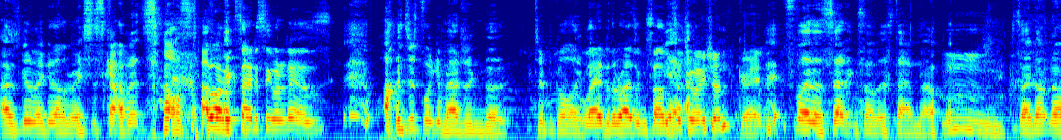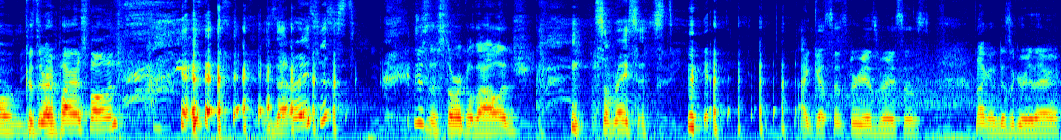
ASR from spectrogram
I was gonna make another racist comment, so I'll stop. Oh, I'm excited to see what it is. I'm just like imagining the typical like Land of the Rising Sun Yeah. situation. Great. it's like a setting sun this time though, Mmm. because I don't know Because their empire's fallen? is that racist? It's just historical knowledge. it's a racist. I guess history is racist. I'm not gonna disagree there.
